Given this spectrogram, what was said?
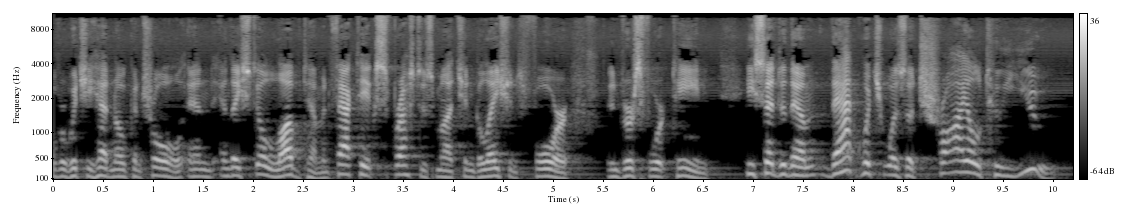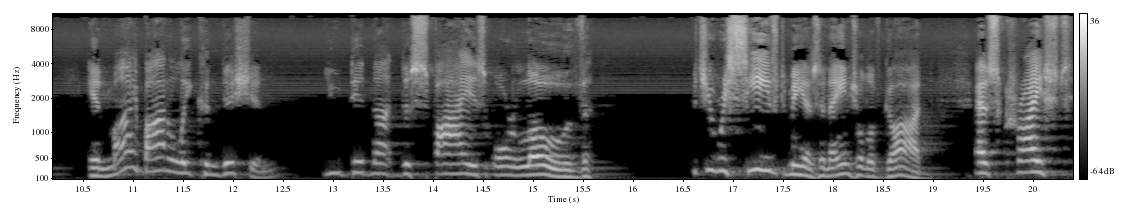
over which he had no control, and, and they still loved him. In fact, he expressed as much in Galatians 4 in verse 14. He said to them, That which was a trial to you in my bodily condition, you did not despise or loathe, but you received me as an angel of God as Christ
